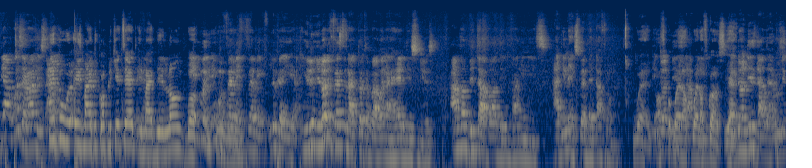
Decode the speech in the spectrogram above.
There are ways around this. People will, it might be complicated, it might be long, but even even Femi, Femi, look at. You you know the first thing I thought about when I heard this news. I'm not bitter about the banning it. I didn't expect better from. Well, of, co- well, of, well, of course, yeah. done this that ruling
